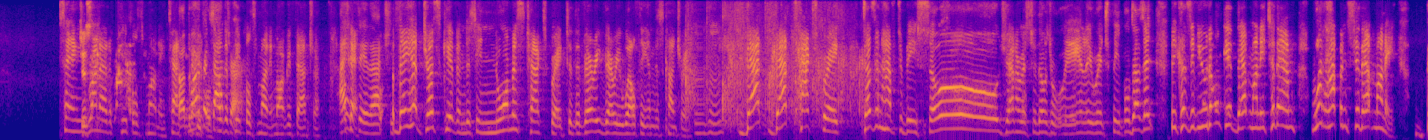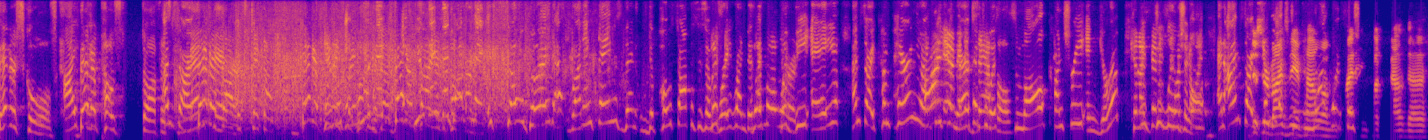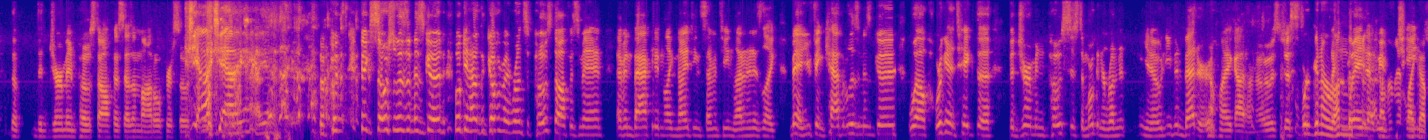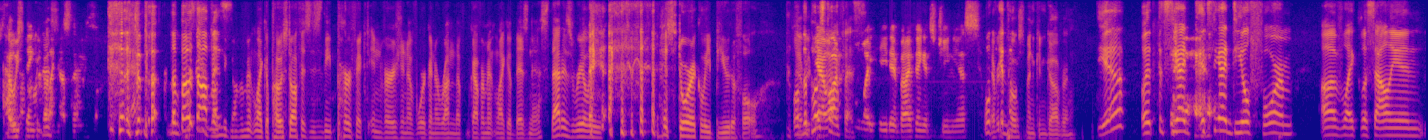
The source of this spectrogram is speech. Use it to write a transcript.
Saying Just- you run out of people's money. Tax- Other Margaret people's- Other Thatcher. people's money. Margaret Thatcher. I didn't say that. She's- They have just given this enormous tax break to the very, very wealthy in this country. Mm-hmm. That that tax break doesn't have to be so generous to those really rich people, does it? Because if you don't give that money to them, what happens to that money? Better schools, I better think- post office, I'm sorry. better Medicare. garbage pickup, better police If you think, better if you think the department. government is so good at running things, then the post office is a Listen, great run business. one more The VA. I'm sorry, comparing the United I States of am an America to a small country in Europe Can I is finish delusional. And I'm sorry. This reminds me of how not um, want Tyson talked about the, the the German post office as a model for socialism. yeah, yeah, yeah, yeah. think socialism is good. Look at how the government runs the post office, man. Then back in like 1917, Lenin is like, man, you think capitalism is good? Well, we're gonna take the the German post system. We're gonna run it, you know, even better. Like I don't know. It was just We're gonna run the way that we've government like a post office. these the, po- the post Run the government like a post office is the perfect inversion of we're going to run the government like a business. That is really historically beautiful. Well, the post yeah, a lot of office. people like hate it, but I think it's genius. Well, Every the- postman can govern. Yeah, well, it's the i- it's the ideal form of like Lassallean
